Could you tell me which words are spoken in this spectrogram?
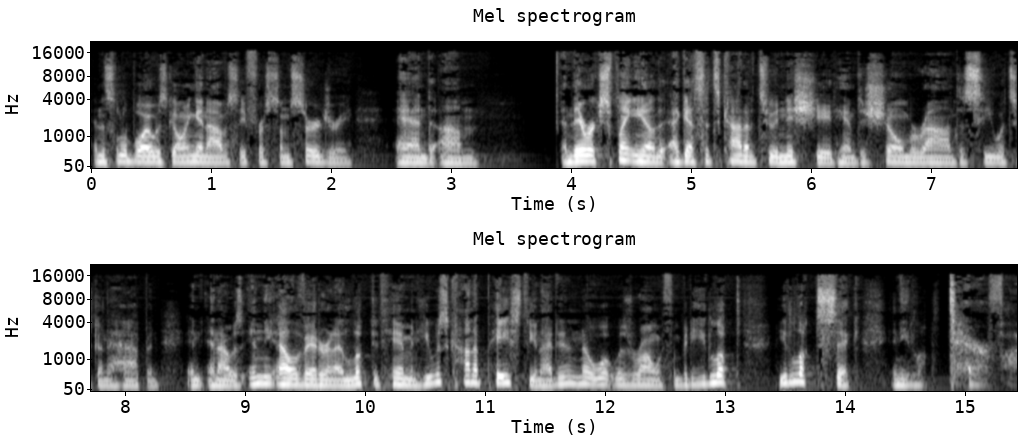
and this little boy was going in, obviously, for some surgery. And um, and they were explaining, you know, I guess it's kind of to initiate him, to show him around, to see what's going to happen. And, and I was in the elevator and I looked at him and he was kind of pasty and I didn't know what was wrong with him, but he looked, he looked sick and he looked terrified.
